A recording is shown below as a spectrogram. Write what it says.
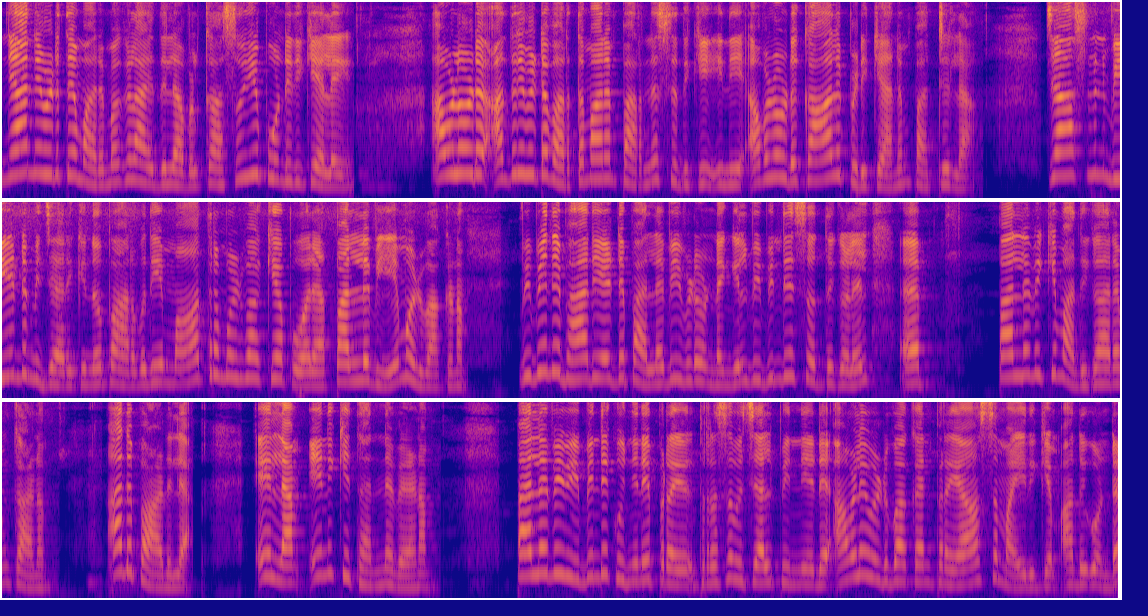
ഞാൻ ഇവിടുത്തെ മരുമകളായതിൽ അവൾക്ക് അസൂയ പൂണ്ടിരിക്കുകയല്ലേ? അവളോട് അതിരുവിട്ട വർത്തമാനം പറഞ്ഞ സ്ഥിതിക്ക് ഇനി അവളോട് കാൽ പിടിക്കാനും പറ്റില്ല. ജാസ്മിൻ വീണ്ടും വിചാരിക്കുന്നു പാർവതിയെ മാത്രം ഒഴിവാക്കിയാൽ പോരാ പല്ലവിയെയും ഒഴിവാക്കണം. വിപിന്റെ ഭാര്യയായിട്ട് പല്ലവി ഇവിടെ ഉണ്ടെങ്കിൽ വിപിന്റെ സ്വത്തുക്കളിൽ പല്ലവിക്കും അധികാരം കാണും. അത് പാടില്ല. എല്ലാം എനിക്ക് തന്നെ വേണം. പല്ലവി വിപിന്റെ കുഞ്ഞിനെ പ്ര- പ്രസവിച്ചാൽ പിന്നീട് അവളെ ഒഴിവാക്കാൻ പ്രയാസമായിരിക്കും. അതുകൊണ്ട്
